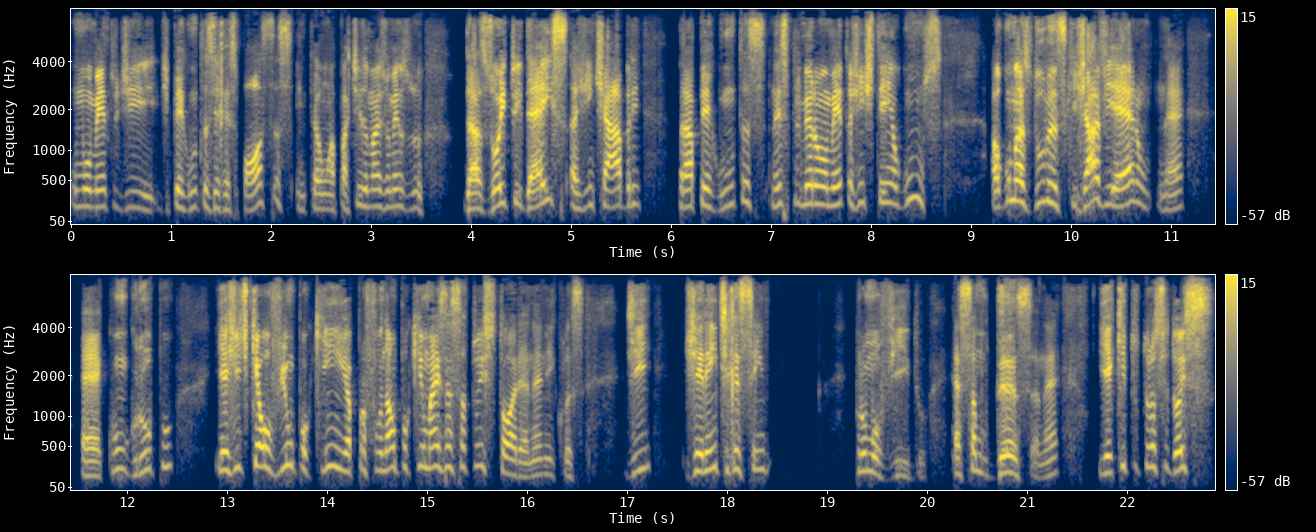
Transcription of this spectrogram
um momento de, de perguntas e respostas, então a partir de mais ou menos das 8 e 10 a gente abre para perguntas. Nesse primeiro momento a gente tem alguns, algumas dúvidas que já vieram, né? É, com o grupo, e a gente quer ouvir um pouquinho e aprofundar um pouquinho mais nessa tua história, né, Nicolas? De gerente recém-promovido, essa mudança, né? E aqui tu trouxe dois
